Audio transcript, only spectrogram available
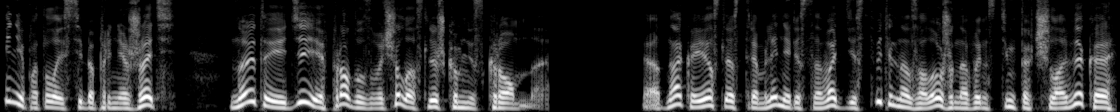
и не пыталась себя принижать, но эта идея вправду звучала слишком нескромно. Однако если стремление рисовать действительно заложено в инстинктах человека,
